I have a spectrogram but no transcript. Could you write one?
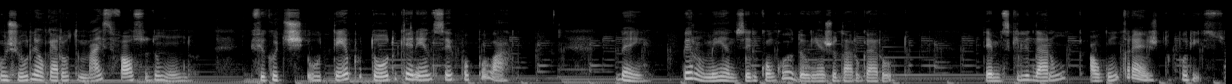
O Júlio é o garoto mais falso do mundo fica o tempo todo querendo ser popular. Bem, pelo menos ele concordou em ajudar o garoto. Temos que lhe dar um, algum crédito por isso.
